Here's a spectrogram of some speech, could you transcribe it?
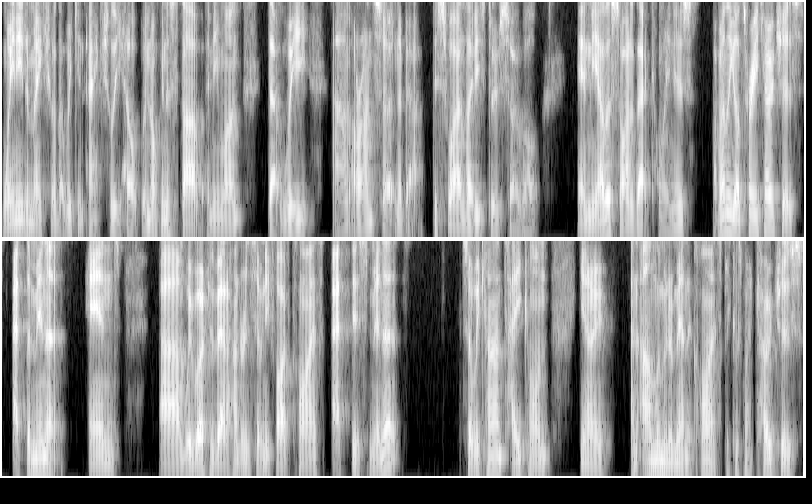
we need to make sure that we can actually help. We're not going to start anyone that we um, are uncertain about. This is why ladies do so well. And the other side of that coin is I've only got three coaches at the minute, and um, we work with about 175 clients at this minute. So we can't take on, you know, an unlimited amount of clients because my coaches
